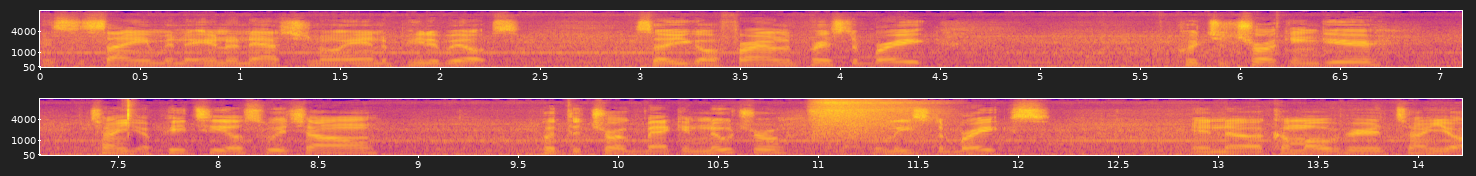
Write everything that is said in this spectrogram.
it's the same in the international and the Peterbilts. So you go firmly press the brake, put your truck in gear, turn your PTO switch on, put the truck back in neutral, release the brakes, and uh, come over here, turn your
